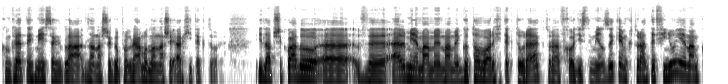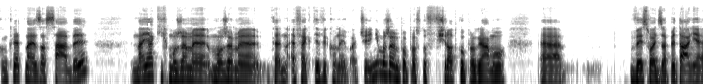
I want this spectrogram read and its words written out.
konkretnych miejscach dla, dla naszego programu, dla naszej architektury. I dla przykładu w Elmie mamy, mamy gotową architekturę, która wchodzi z tym językiem, która definiuje nam konkretne zasady, na jakich możemy, możemy te efekty wykonywać. Czyli nie możemy po prostu w środku programu wysłać zapytanie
